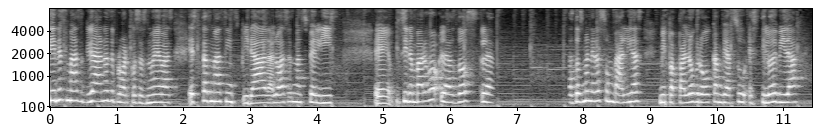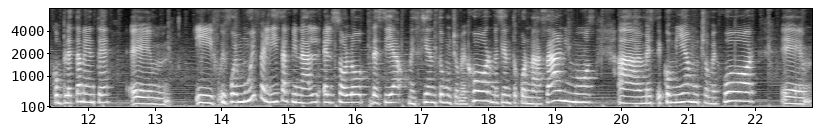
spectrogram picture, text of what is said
tienes más ganas de probar cosas nuevas, estás más inspirada, lo haces más feliz. Eh, sin embargo, las dos, las dos maneras son válidas. Mi papá logró cambiar su estilo de vida completamente. Em, y, fue muy feliz al final. Él solo decía, me siento mucho mejor, me siento con más ánimos, ah, me, comía mucho mejor. Em,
